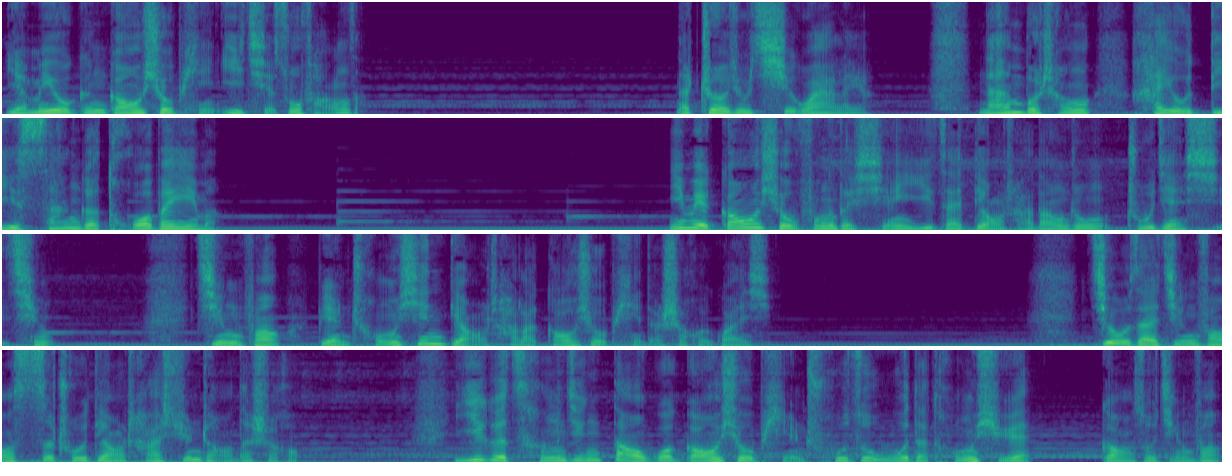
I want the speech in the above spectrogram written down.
也没有跟高秀品一起租房子。那这就奇怪了呀。难不成还有第三个驼背吗？因为高秀峰的嫌疑在调查当中逐渐洗清，警方便重新调查了高秀品的社会关系。就在警方四处调查寻找的时候，一个曾经到过高秀品出租屋的同学告诉警方，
